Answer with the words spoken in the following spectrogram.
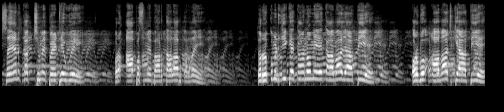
शयन कक्ष में बैठे हुए और आपस में वार्तालाप कर रहे हैं। तो रुकमण जी के कानों में एक आवाज़ आती है और वो आवाज़ क्या आती है,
